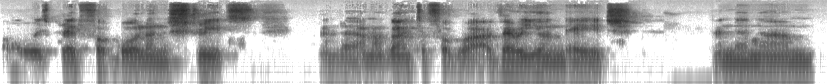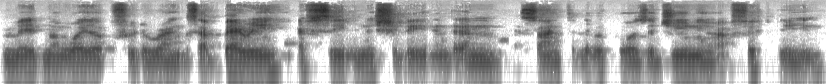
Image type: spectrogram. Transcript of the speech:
always played football on the streets and um, I got into football at a very young age, and then um, made my way up through the ranks at Bury FC initially, and then signed to Liverpool as a junior at 15,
